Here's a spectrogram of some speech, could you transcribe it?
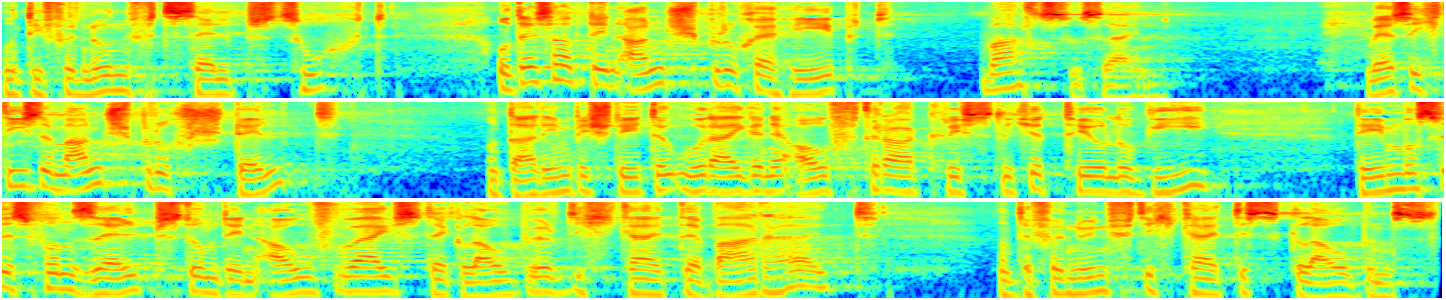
und die Vernunft selbst sucht und deshalb den Anspruch erhebt, wahr zu sein. Wer sich diesem Anspruch stellt, und darin besteht der ureigene Auftrag christlicher Theologie, dem muss es von selbst um den Aufweis der Glaubwürdigkeit der Wahrheit und der Vernünftigkeit des Glaubens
